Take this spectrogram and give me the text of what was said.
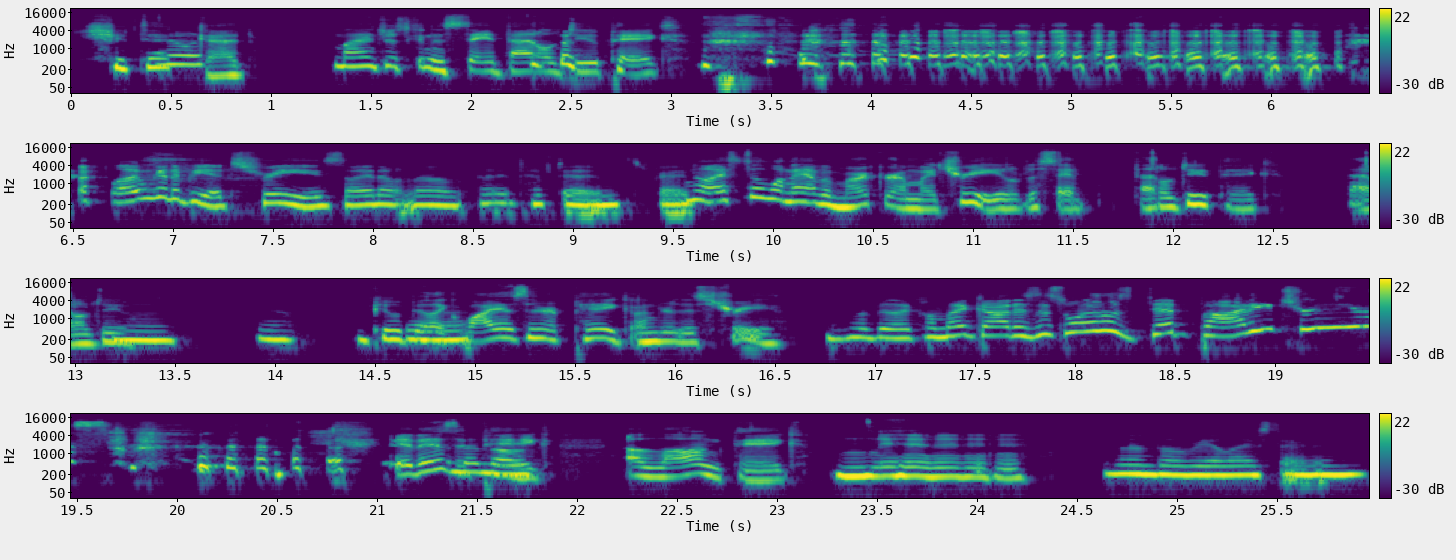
She did know what? good. Mine's just going to say, That'll do, pig. well, I'm going to be a tree, so I don't know. I'd have to inscribe. no, I still want to have a marker on my tree. It'll just say, That'll do, pig. That'll do. Mm. And people be like, why is there a pig under this tree? I'll be like, oh my God, is this one of those dead body trees? It is a And they'll- pig, a long pig. And then they'll realize they're an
